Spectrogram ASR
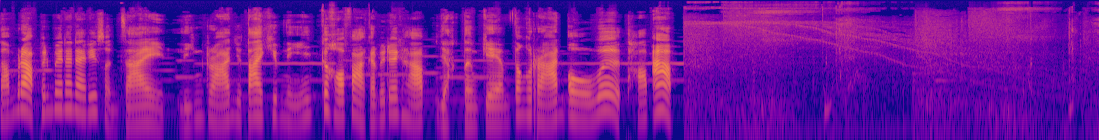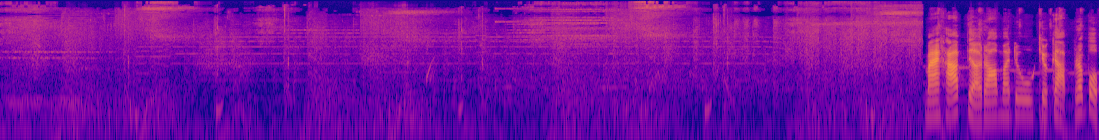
สำหรับเพื่อนๆท่านใดที่สนใจลิงก์ร้านอยู่ใต้คลิปนี้ก็ขอฝากกันไปด้วยครับ อยากเติมเกมต้องร้าน Over Top Up มาครับ เดี๋ยวเรามาดูเกี่ยวกับระบบ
